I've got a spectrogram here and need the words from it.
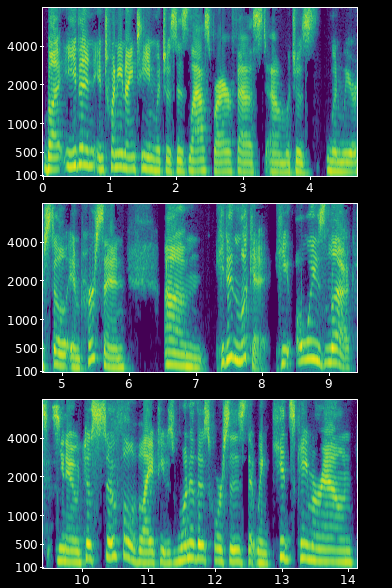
But even in 2019, which was his last BreyerFest, um, which was when we were still in person, um, he didn't look it. He always looked, you know, just so full of life. He was one of those horses that when kids came around,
